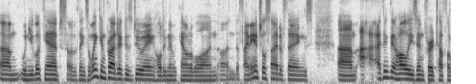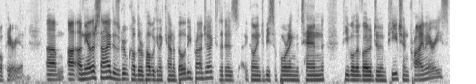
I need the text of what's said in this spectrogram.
um, when you look at some of the things the Lincoln Project is doing, holding them accountable on on the financial side of things, um, I, I think that Hawley's in for a tough little period. Um, uh, on the other side, there's a group called the Republican Accountability Project that is going to be supporting the 10 people that voted to impeach in primaries.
